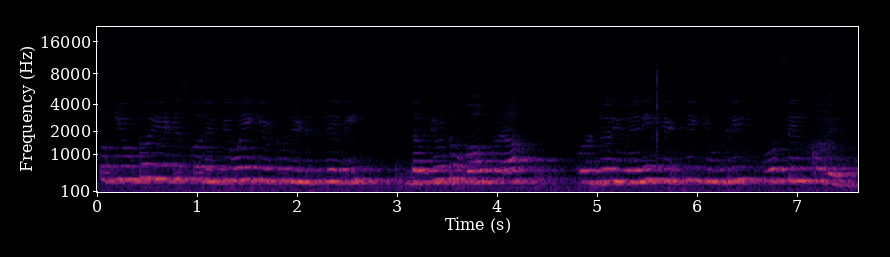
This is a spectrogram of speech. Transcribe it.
तो क्यू टू हीट इसको दी थी, वही क्यू टू हीट इसने ली। डब्ल्यू टू वर्क करा, और जो रिमेनिंग हीट थी क्यू थ्री वो सिंक को दे दिया।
